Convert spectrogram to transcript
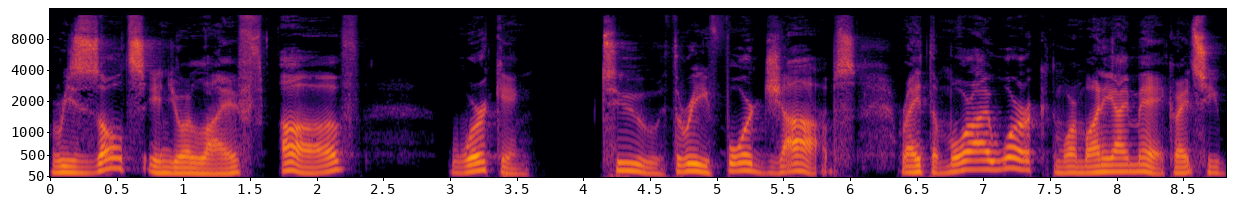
results in your life of working two, three, four jobs, right? The more I work, the more money I make, right? So you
